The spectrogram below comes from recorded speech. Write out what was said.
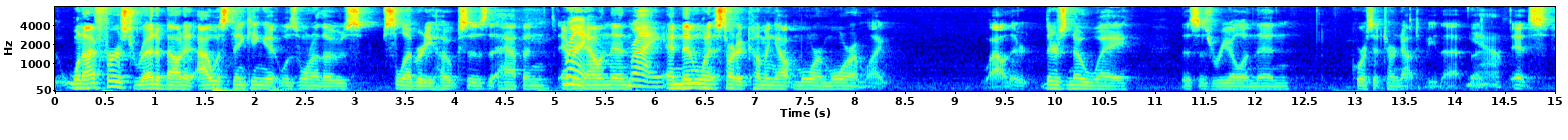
when I first read about it, I was thinking it was one of those celebrity hoaxes that happen every Right, now and then. right. And then when it started coming out more and more, I'm like, wow, there there's no way this is real and then of course it turned out to be that. But Yeah. It's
